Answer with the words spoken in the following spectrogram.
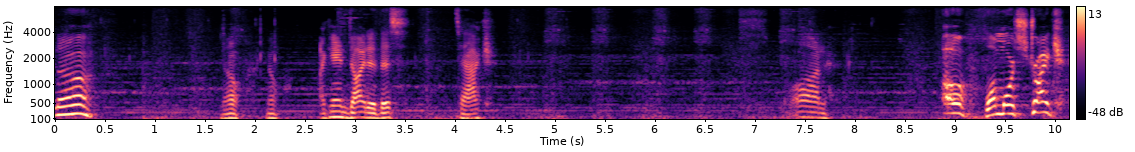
no, no! I can't die to this attack. Come on! Oh, one more strike!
